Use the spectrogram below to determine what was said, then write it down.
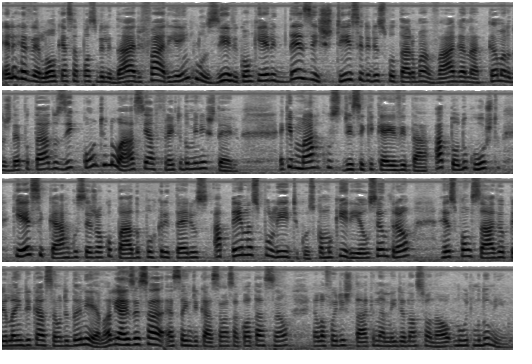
Ele revelou que essa possibilidade faria, inclusive, com que ele desistisse de disputar uma vaga na Câmara dos Deputados e continuasse à frente do ministério. É que Marcos disse que quer evitar, a todo custo, que esse cargo seja ocupado por critérios apenas políticos, como queria o Centrão, responsável pela indicação de Daniela. Aliás, essa, essa indicação, essa cotação, ela foi destaque na mídia nacional no último domingo.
